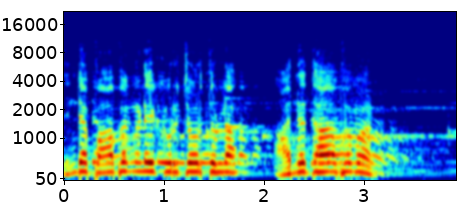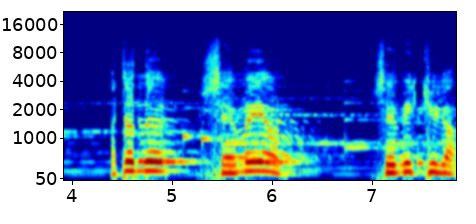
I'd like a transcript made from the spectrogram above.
നിന്റെ പാപങ്ങളെ കുറിച്ചോർത്തുള്ള അനുതാപമാണ്. മറ്റൊന്ന് ക്ഷമയാണ്. ക്ഷമിക്കുക.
